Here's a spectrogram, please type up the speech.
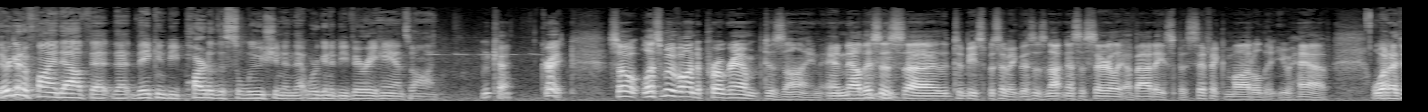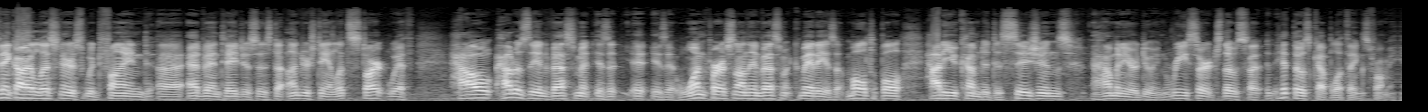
they're going to find out that, that they can be part of the solution and that we're going to be very hands on. Okay. Great. So let's move on to program design. And now, this mm-hmm. is, uh, to be specific, this is not necessarily about a specific model that you have. What I think our listeners would find uh, advantageous is to understand. Let's start with how how does the investment is it is it one person on the investment committee? Is it multiple? How do you come to decisions? How many are doing research? Those hit those couple of things for me.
